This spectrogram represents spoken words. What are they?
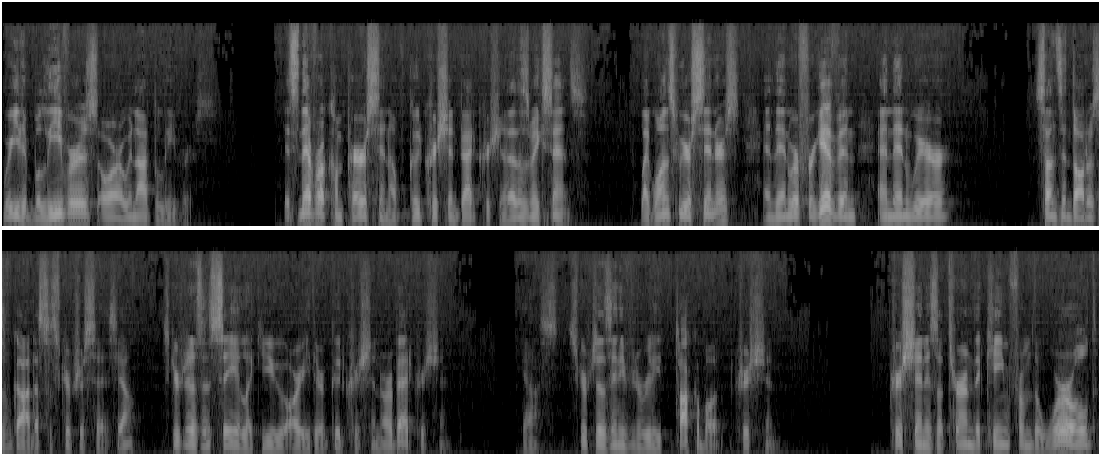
We're either believers or we're not believers. It's never a comparison of good Christian, bad Christian. That doesn't make sense. Like once we are sinners, and then we're forgiven, and then we're sons and daughters of God. That's what Scripture says, yeah? Scripture doesn't say like you are either a good Christian or a bad Christian. Yes. Scripture doesn't even really talk about Christian. Christian is a term that came from the world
